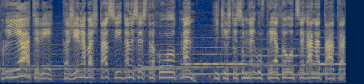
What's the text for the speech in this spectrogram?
Приятели, кажи на баща си да не се страхува от мен и че ще съм негов приятел от сега нататък.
